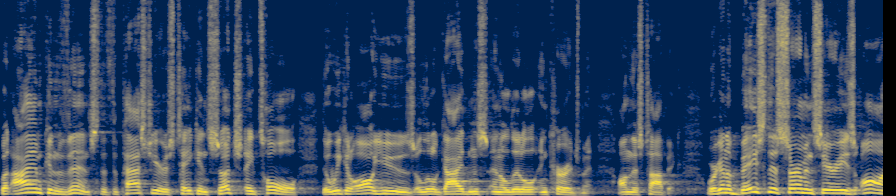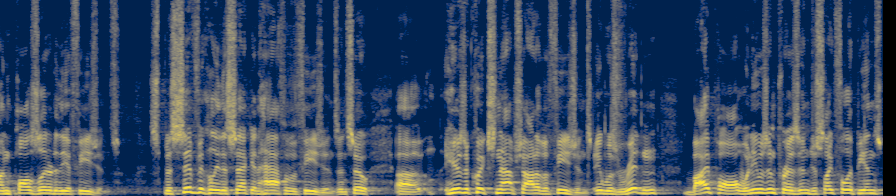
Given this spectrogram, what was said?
but I am convinced that the past year has taken such a toll that we could all use a little guidance and a little encouragement on this topic. We're going to base this sermon series on Paul's letter to the Ephesians specifically the second half of Ephesians. And so uh, here's a quick snapshot of Ephesians. It was written by Paul when he was in prison, just like Philippians,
